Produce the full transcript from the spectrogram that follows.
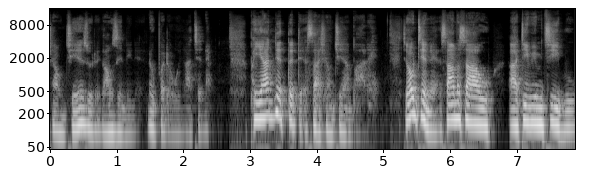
ရှောင်ခြင်းဆိုတဲ့ခေါင်းစဉ်လေးနဲ့နှုတ်ပတ်တော်ဝင်ကားခြင်းနဲ့ဖျားနှစ်သက်တဲ့အစာရှောင်ခြင်းကပါလဲကျွန်တော်ထင်တယ်အစာမစားဘူးအာ TV မကြည့်ဘူး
